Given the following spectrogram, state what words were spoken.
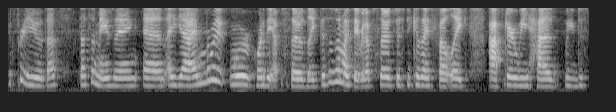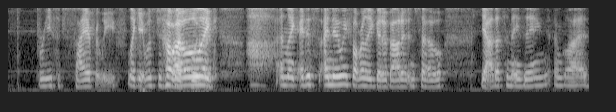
Good for you. That's that's amazing. And I, yeah, I remember we, when we recorded the episode. Like this is one of my favorite episodes, just because I felt like after we had we just breathed such a sigh of relief. Like it was just Oh, so absolutely. like, and like I just I know we felt really good about it, and so yeah, that's amazing. I'm glad.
